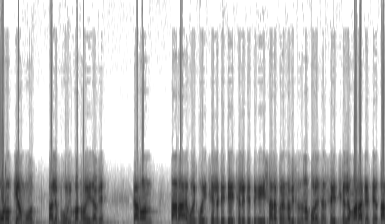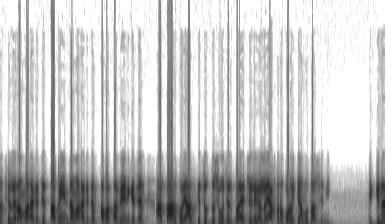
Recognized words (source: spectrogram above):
বড় কেয়ামত তাহলে ভুল কথা হয়ে যাবে। কারণ তারা ওই ওই ছেলেটি, যেই ছেলেটির দিকে ইশারা করে নবী সাল্লাম বলেছেন, সেই ছেলে মারা গেছে, তার ছেলেরাও মারা গেছে তাবেইনরা মারা গেছেন, তাবা তাবেইন গেছেন, আর তারপরে আজকে চোদ্দশো বছর প্রায় চলে গেল, এখনও বড় কেয়ামত আসেনি। ঠিক কিনা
